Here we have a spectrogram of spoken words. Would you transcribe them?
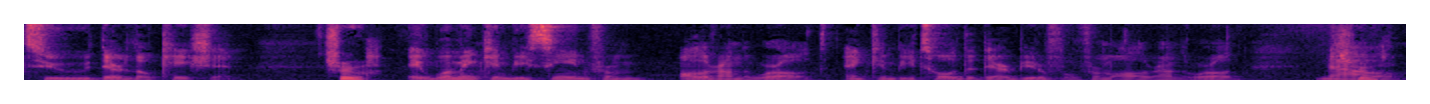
to their location. True. A woman can be seen from all around the world and can be told that they are beautiful from all around the world. Now, True.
